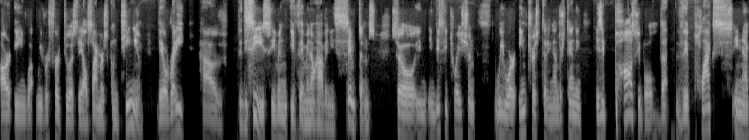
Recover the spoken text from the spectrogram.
are in what we refer to as the Alzheimer's continuum. They already have the disease, even if they may not have any symptoms. So, in, in this situation, we were interested in understanding is it possible that the plaques in a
